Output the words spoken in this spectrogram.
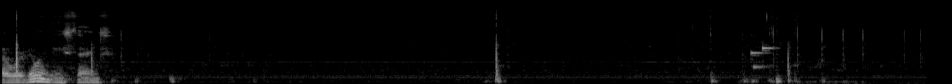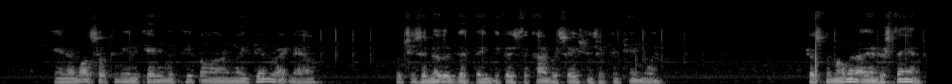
So we're doing these things. And I'm also communicating with people on LinkedIn right now, which is another good thing because the conversations are continuing. Just a moment, I understand.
